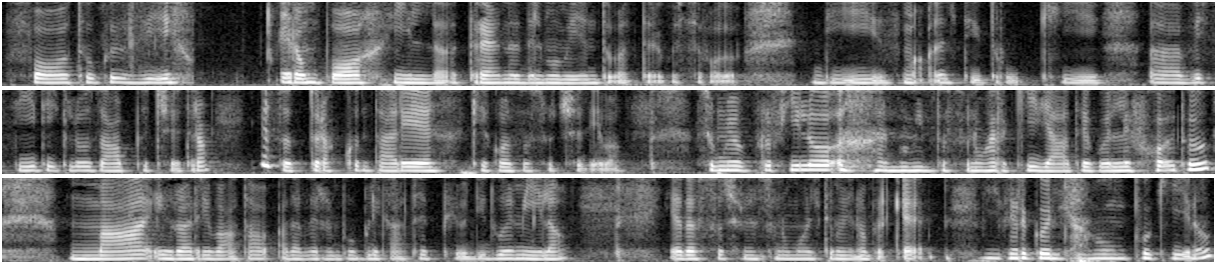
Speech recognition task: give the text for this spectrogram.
foto così era un po' il trend del momento mettere queste foto di smalti, trucchi, uh, vestiti, close up, eccetera, e sotto raccontare che cosa succedeva. Sul mio profilo al momento sono archiviate quelle foto, ma ero arrivata ad averne pubblicate più di 2000 e adesso ce ne sono molte meno perché mi vergognavo un pochino.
